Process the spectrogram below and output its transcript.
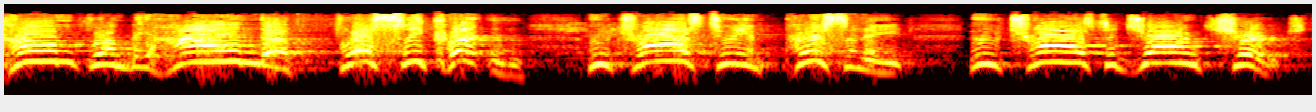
come from behind the fleshly curtain who tries to impersonate, who tries to join church.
